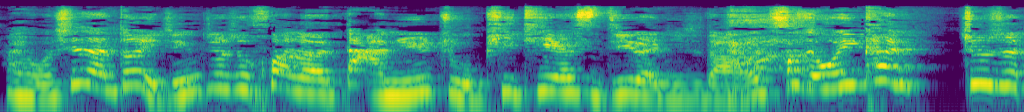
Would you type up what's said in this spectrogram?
哎，我现在都已经就是患了大女主 PTSD 了，你知道？我我一看就是。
